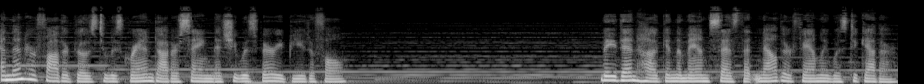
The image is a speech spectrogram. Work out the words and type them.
and then her father goes to his granddaughter saying that she was very beautiful. They then hug, and the man says that now their family was together.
